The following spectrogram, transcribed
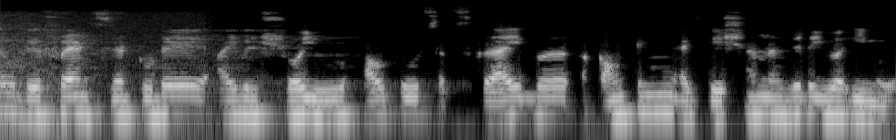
hello dear friends. Uh, today i will show you how to subscribe uh, accounting education with your email.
